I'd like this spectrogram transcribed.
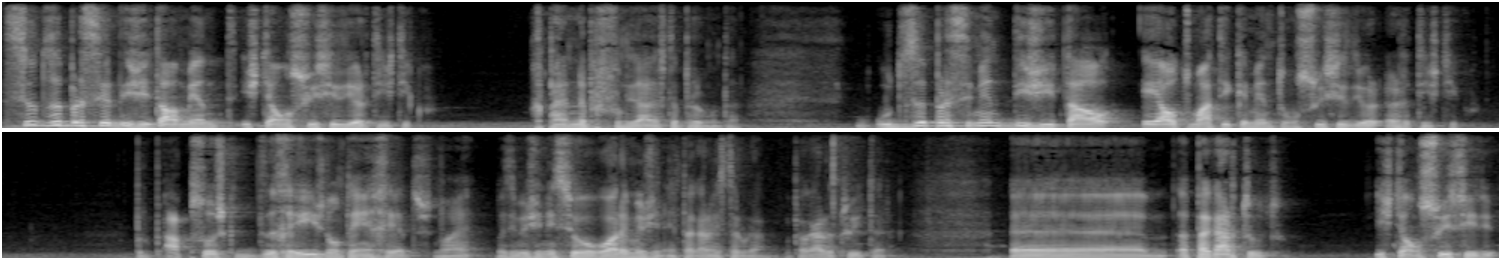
se eu desaparecer digitalmente, isto é um suicídio artístico? Reparem na profundidade desta pergunta. O desaparecimento digital é automaticamente um suicídio artístico? Porque há pessoas que de raiz não têm redes, não é? Mas imaginem se eu agora, imaginem, apagar o Instagram, apagar o Twitter, uh, apagar tudo. Isto é um suicídio?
